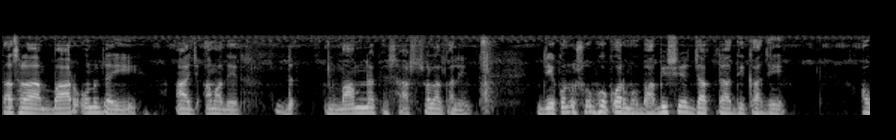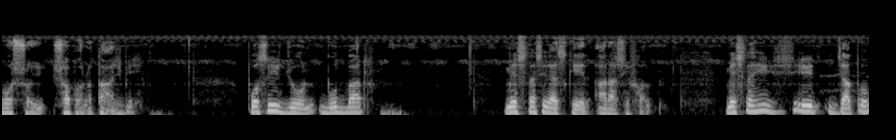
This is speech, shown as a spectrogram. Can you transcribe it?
তাছাড়া বার অনুযায়ী আজ আমাদের বাম নাকে শ্বাস চলাকালীন যে কোনো শুভ কর্ম বা বিশেষ যাত্রা আদি কাজে অবশ্যই সফলতা আসবে। পঁচিশ জুন, বুধবার মেষরাশির আজকের আর রাশিফল। মেষ রাশির জাতক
